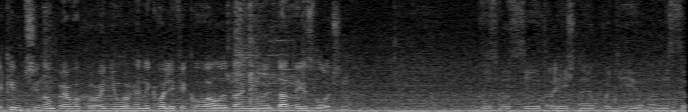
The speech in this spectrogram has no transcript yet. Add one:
Яким чином правоохоронні органи кваліфікували даний, даний злочин? У зв'язку з цією трагічною подією на місце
